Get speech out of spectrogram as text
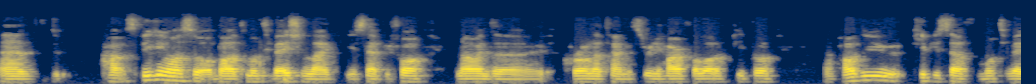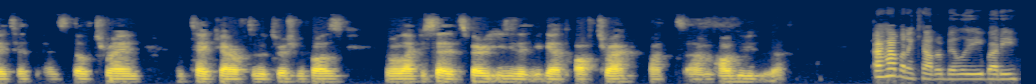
And how, speaking also about motivation, like you said before, now in the Corona time, it's really hard for a lot of people. How do you keep yourself motivated and still train and take care of the nutrition? Because you know, like you said, it's very easy that you get off track. But um, how do you do that? I have an accountability buddy.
